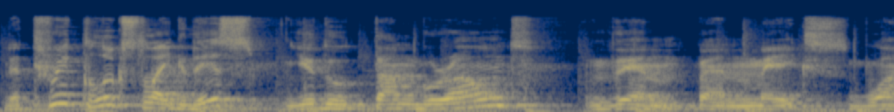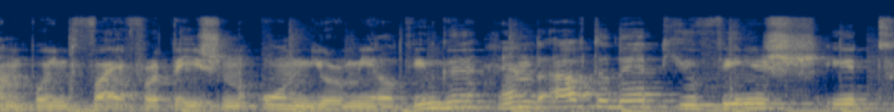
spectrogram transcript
The trick looks like this. You do thumb around, then pen makes 1.5 rotation on your middle finger, and after that you finish it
